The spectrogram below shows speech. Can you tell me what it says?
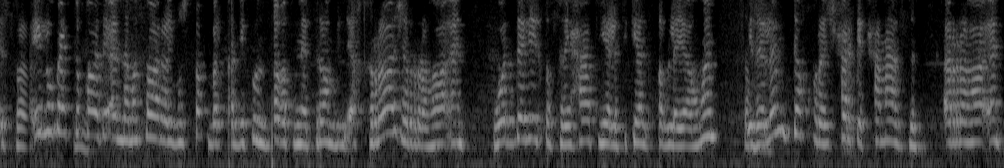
إسرائيل. وباعتقادي أن مسار المستقبل قد يكون ضغط من ترامب لإخراج الرهائن والدليل تصريحاته التي كانت قبل يومين. إذا لم تخرج حركة حماس الرهائن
